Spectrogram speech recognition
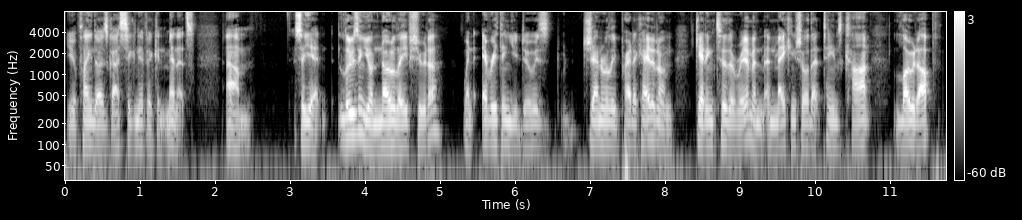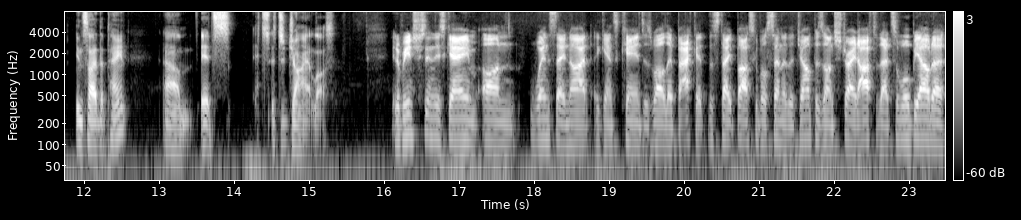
you're playing those guys significant minutes. Um, so yeah, losing your no leave shooter when everything you do is generally predicated on getting to the rim and, and making sure that teams can't load up inside the paint, um, it's it's it's a giant loss. It'll be interesting this game on Wednesday night against Cairns as well. They're back at the State Basketball Center. The jumpers on straight after that, so we'll be able to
